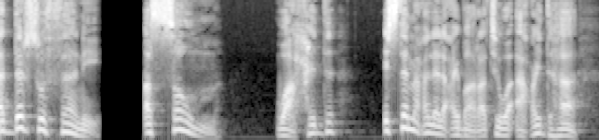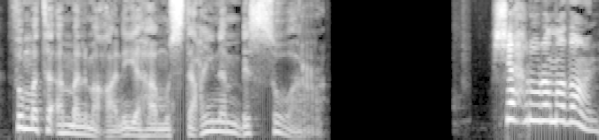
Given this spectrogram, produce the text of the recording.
الدرس الثاني الصوم. واحد استمع إلى العبارة وأعدها ثم تأمل معانيها مستعينا بالصور. شهر رمضان.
